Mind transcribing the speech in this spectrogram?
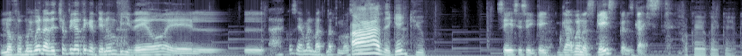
no fue muy buena. De hecho, fíjate que tiene un video, el. ah, ¿Cómo se llama el Matt Matt Ah, de GameCube. Sí, sí, sí. bueno, es Geist, pero es Geist. Ok, ok, ok, ok.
